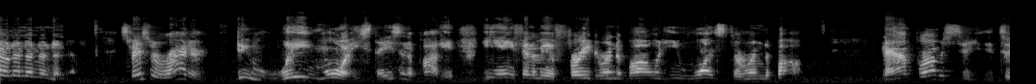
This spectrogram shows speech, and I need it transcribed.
No, no, no, no, no, no. Spencer Ryder do way more. He stays in the pocket. He ain't finna be afraid to run the ball when he wants to run the ball. Now I promise to you, to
